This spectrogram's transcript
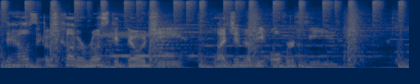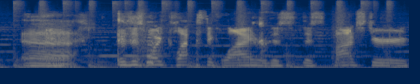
the hell is it? It was called Urotsukidoji, Legend of the Overfiend. Uh, there's this one classic line where this this monster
